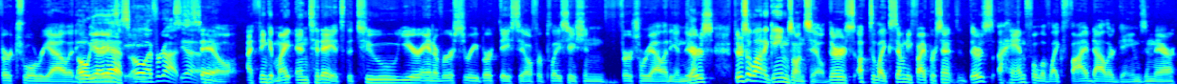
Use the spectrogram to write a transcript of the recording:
virtual reality. Oh, yeah, yes. Oh, I forgot, yeah. Sale. I think it might end today. It's the two year anniversary birthday sale for PlayStation virtual reality. And Yep. there's there's a lot of games on sale. There's up to like 75%. There's a handful of like five dollar games in there.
